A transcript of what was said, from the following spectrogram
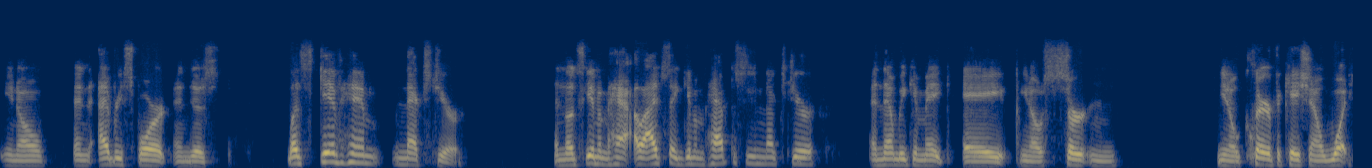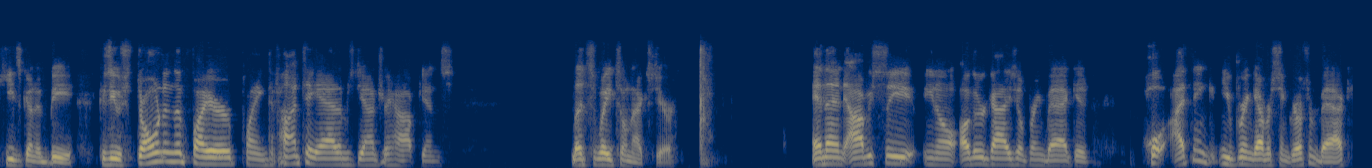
you know, in every sport. And just let's give him next year. And let's give him half, I'd say give him half the season next year. And then we can make a, you know, certain, you know, clarification on what he's going to be. Because he was thrown in the fire playing Davante Adams, DeAndre Hopkins. Let's wait till next year. And then obviously, you know, other guys you'll bring back. It, I think you bring Everson Griffen back.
